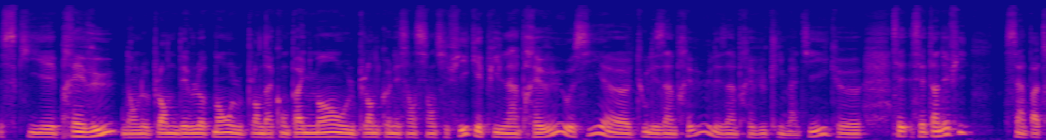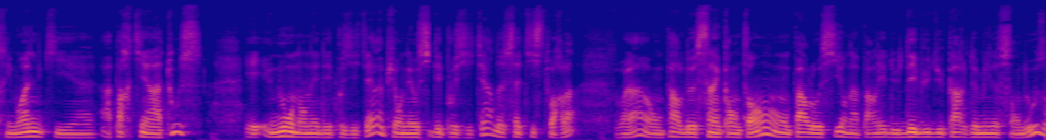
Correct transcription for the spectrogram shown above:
ce qui est prévu dans le plan de développement ou le plan d'accompagnement ou le plan de connaissances scientifiques, et puis l'imprévu aussi, euh, tous les imprévus, les imprévus climatiques. c'est un défi. C'est un patrimoine qui appartient à tous. Et nous, on en est dépositaire, et puis on est aussi dépositaire de cette histoire-là. Voilà, on parle de 50 ans, on parle aussi, on a parlé du début du parc de 1912.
